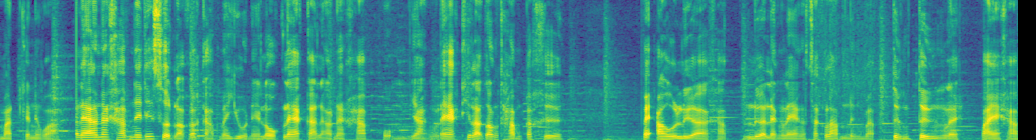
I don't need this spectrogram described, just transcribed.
หมัดกันดีกว่า แล้วนะครับในที่สุดเราก็กลับมาอยู่ในโลกแรกกันแล้วนะครับ ผมอย่างแรกที่เราต้องทำก็คือไปเอาเรือครับ เรือแรงๆ สักลำหนึ่งแบบตึงๆเลยไปครับ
